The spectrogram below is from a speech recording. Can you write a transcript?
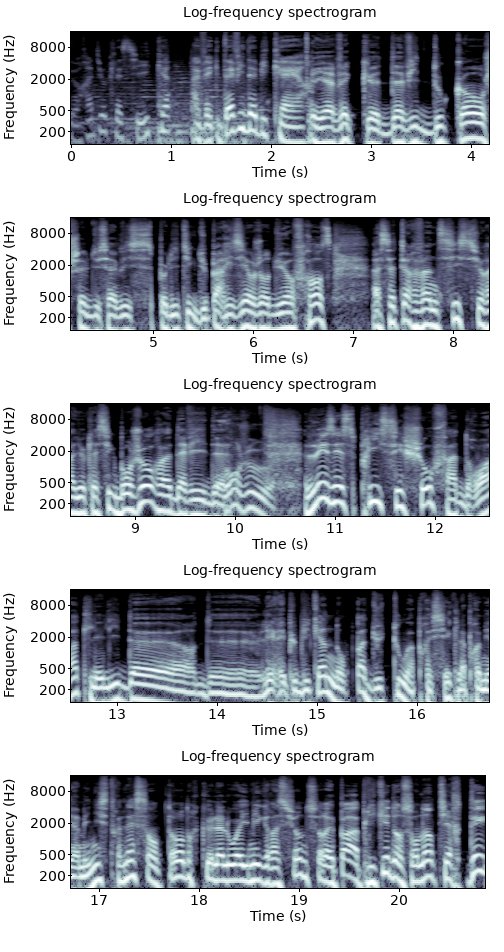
de Radio Classique avec David Abiker. Et avec David Doucan, chef du service politique du Parisien aujourd'hui en France, à 7h26 sur Radio Classique. Bonjour euh, David. Bonjour. Les esprits s'échauffent à droite. Les leaders de les Républicains n'ont pas du tout apprécié que la Première ministre laisse entendre que la loi immigration ne serait pas appliquée dans son entièreté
